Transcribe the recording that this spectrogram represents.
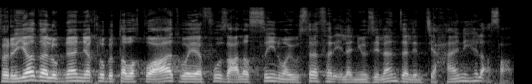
في الرياضة لبنان يقلب التوقعات ويفوز على الصين ويسافر إلى نيوزيلندا لامتحانه الأصعب.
